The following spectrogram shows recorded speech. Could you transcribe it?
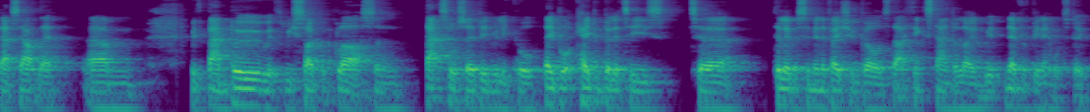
that's out there um, with bamboo, with recycled glass. And that's also been really cool. They brought capabilities to deliver some innovation goals that I think standalone we'd never have been able to do.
